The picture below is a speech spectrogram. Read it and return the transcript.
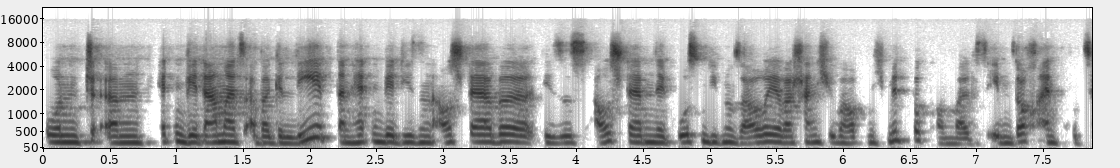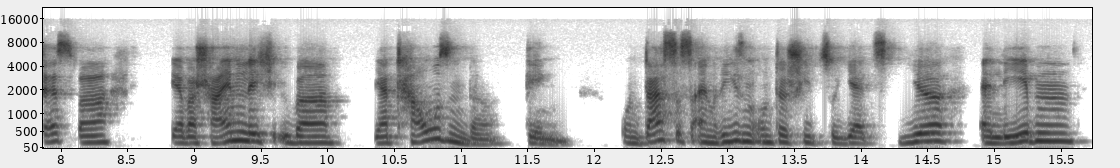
Und ähm, hätten wir damals aber gelebt, dann hätten wir diesen Aussterbe, dieses Aussterben der großen Dinosaurier wahrscheinlich überhaupt nicht mitbekommen, weil es eben doch ein Prozess war, der wahrscheinlich über Jahrtausende ging. Und das ist ein Riesenunterschied zu jetzt. Wir erleben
